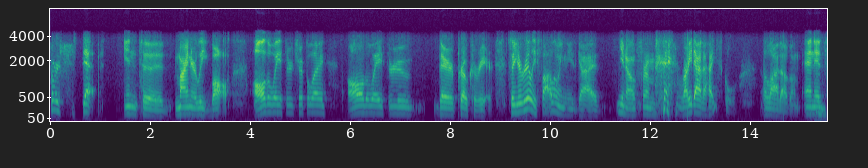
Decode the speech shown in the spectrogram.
first step into minor league ball, all the way through AAA, all the way through their pro career. So you're really following these guys, you know, from right out of high school, a lot of them, and mm-hmm. it's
